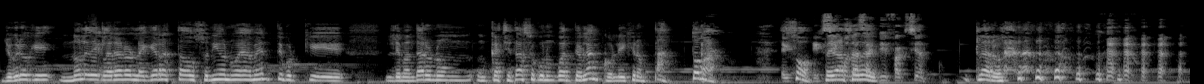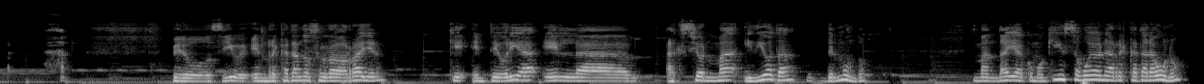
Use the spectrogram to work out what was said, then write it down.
Yo creo que no le declararon la guerra a Estados Unidos nuevamente porque le mandaron un, un cachetazo con un guante blanco. Le dijeron, pa, toma, Ex- so, exige pedazo de... satisfacción. Claro. Pero sí, en Rescatando al Soldado Ryan, que en teoría es la acción más idiota del mundo, mandáis a como 15 hueones a rescatar a uno.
